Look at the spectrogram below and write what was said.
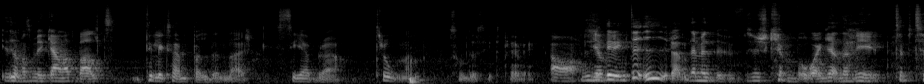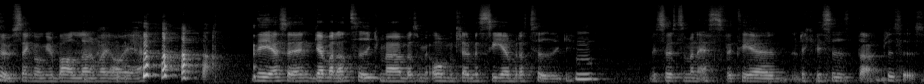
Tillsammans med mycket annat balt. Till exempel den där zebratronen som du sitter bredvid. Ja, Du jag- sitter inte i den. Nej men du, hur ska jag våga? Den är ju typ tusen gånger ballare än vad jag är. Det är alltså en gammal antik möbel som är omklädd med zebratyg. Mm. Det ser ut som en SVT-rekvisita. Precis.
